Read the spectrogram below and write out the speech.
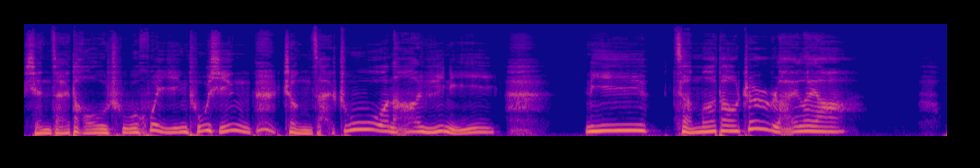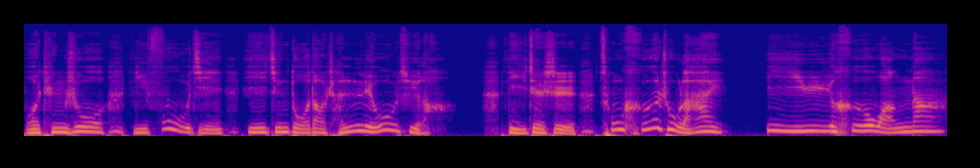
现在到处混影图形，正在捉拿于你。你怎么到这儿来了呀？我听说你父亲已经躲到陈留去了。你这是从何处来？意欲何往呢？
